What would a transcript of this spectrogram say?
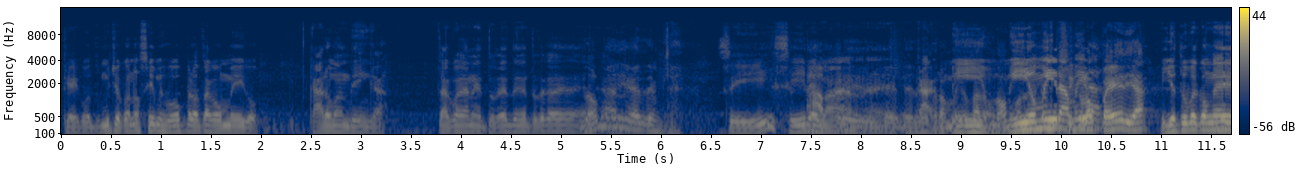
que mucho conocimos y jugó pelota conmigo, Carlos Mandinga. ¿Te acuerdas, de No me digas. Sí, sí, le Ah, pues, de- de- mío. No, mío, mira, mira. Y yo estuve con él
